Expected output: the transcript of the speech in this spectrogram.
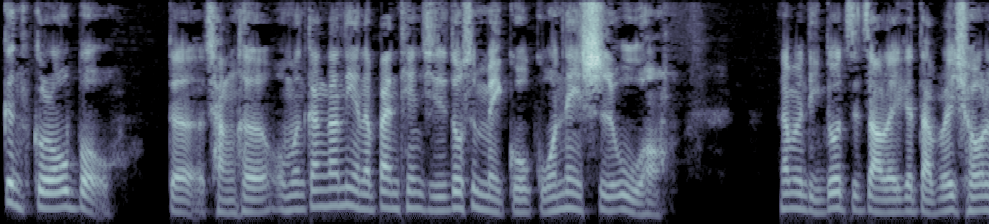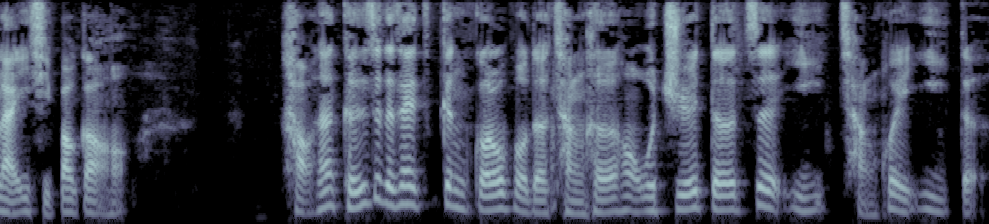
更 global 的场合。我们刚刚念了半天，其实都是美国国内事务哦。他们顶多只找了一个 WHO 来一起报告哦。好，那可是这个在更 global 的场合哈，我觉得这一场会议的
